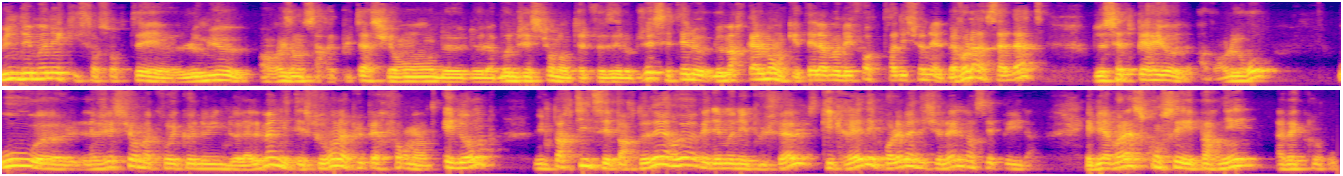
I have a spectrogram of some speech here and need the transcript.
une des monnaies qui s'en sortait euh, le mieux en raison de sa réputation, de, la bonne gestion dont elle faisait l'objet, c'était le, marque allemand, qui était la monnaie forte traditionnelle. Ben voilà, ça date de cette période avant l'euro, où euh, la gestion macroéconomique de l'Allemagne était souvent la plus performante. Et donc, une partie de ses partenaires, eux, avaient des monnaies plus faibles, ce qui créait des problèmes additionnels dans ces pays-là. Eh bien, voilà ce qu'on s'est épargné avec l'euro.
